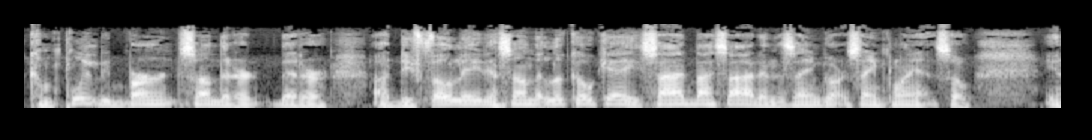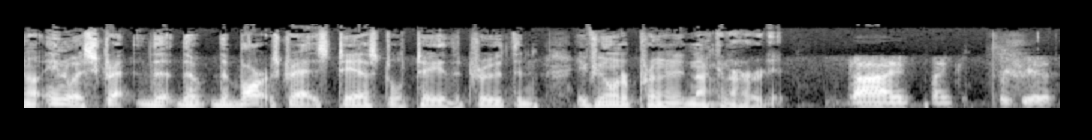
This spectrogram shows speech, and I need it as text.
completely burnt, some that are, that are uh, defoliated, and some that look okay, side by side in the same garden, same plant. So, you know, anyway, the, the, the bark scratch test will tell you the truth. And if you want to prune it, it's not going to hurt it. All right. Thank you. Appreciate it.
